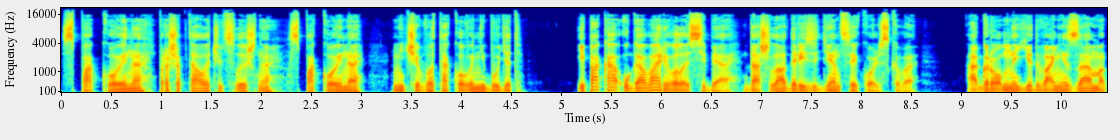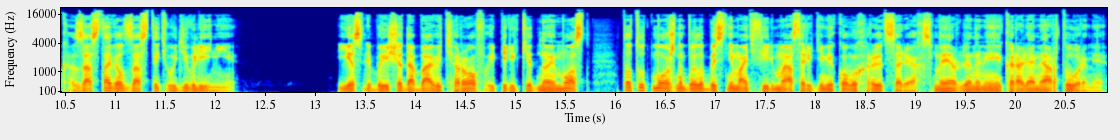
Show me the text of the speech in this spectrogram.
«Спокойно», — прошептала чуть слышно, — «спокойно. Ничего такого не будет». И пока уговаривала себя, дошла до резиденции Кольского. Огромный едва не замок заставил застыть в удивлении. Если бы еще добавить ров и перекидной мост, то тут можно было бы снимать фильмы о средневековых рыцарях с Мерлинами и королями Артурами.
